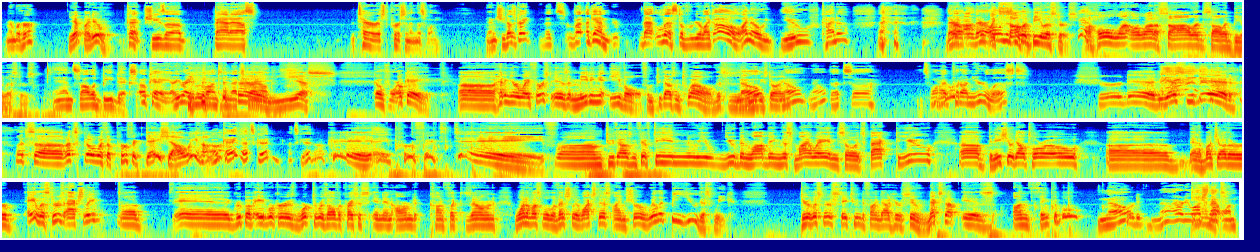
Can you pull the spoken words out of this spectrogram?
remember her Yep, I do. Okay, she's a badass terrorist person in this one, and she does great. That's but again that list of you're like, oh, I know you, kinda. they're Uh, they're like all this solid. B-listers. Yeah. A whole lot, a lot of solid, solid B-listers. and solid B dicks. Okay, are you ready to move on to the next round? yes. Go for it. Okay. Uh, heading your way first is Meeting Evil from 2012. This is a No, movie starring. no, no. That's uh, that's one I put on your list. Sure did. Yes, you did. let's uh, let's go with a perfect day, shall we? Huh? Okay, that's good. That's good. Okay, a perfect day from 2015. You, you've been lobbying this my way, and so it's back to you. Uh, Benicio del Toro, uh, and a bunch of other A-listers, actually. Uh, a group of aid workers work to resolve a crisis in an armed conflict zone. One of us will eventually watch this, I'm sure. Will it be you this week? Dear listeners, stay tuned to find out here soon. Next up is Unthinkable? No, did- no, I already watched Damn that it. one.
